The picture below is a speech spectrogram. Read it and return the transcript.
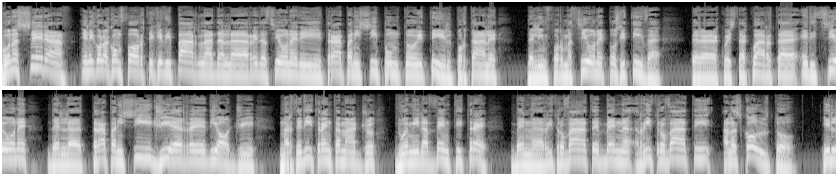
Buonasera, è Nicola Conforti che vi parla dalla redazione di trapanisi.it, il portale dell'informazione positiva, per questa quarta edizione del Trapanisi GR di oggi, martedì 30 maggio 2023. Ben ritrovate, ben ritrovati all'ascolto. Il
